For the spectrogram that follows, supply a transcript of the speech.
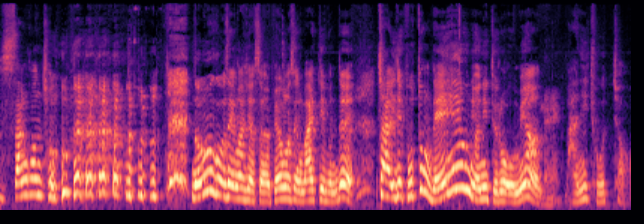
쌍권총 너무 고생하셨어요. 병호생 말띠분들. 자 이제 보통 내해운년이 들어오면 네. 많이 좋죠.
